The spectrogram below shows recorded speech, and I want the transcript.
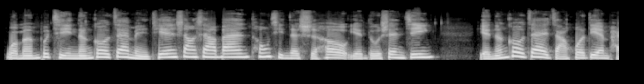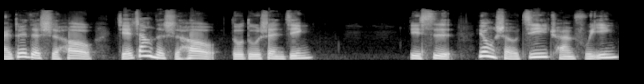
我们不仅能够在每天上下班通勤的时候研读圣经，也能够在杂货店排队的时候、结账的时候读读圣经。第四，用手机传福音。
